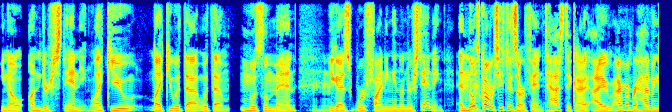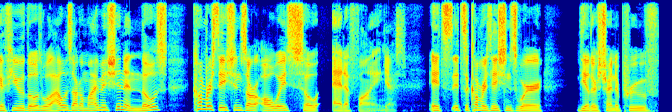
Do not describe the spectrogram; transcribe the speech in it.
you know, understanding. Like you, like you with that with that Muslim man, mm-hmm. you guys were finding an understanding, and mm-hmm. those conversations are fantastic. I, I I remember having a few of those while I was out on my mission, and those conversations are always so edifying. Yes, it's it's the conversations where the other's trying to prove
